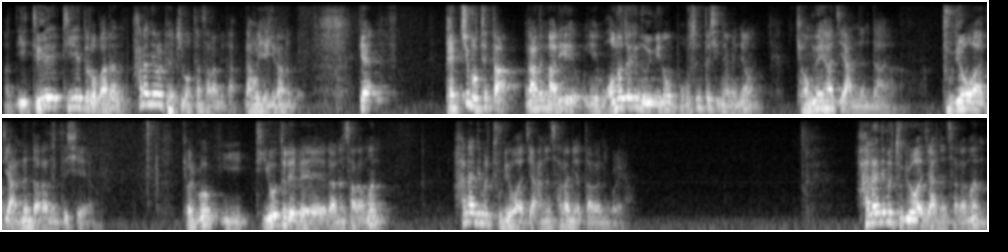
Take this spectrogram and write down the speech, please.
어, 이 디에, 디에드로바는 하나님을 뵙지 못한 사람이다. 라고 얘기를 하는 거예요. 이게 뵙지 못했다 라는 말이 이 원어적인 의미로 무슨 뜻이냐면요. 경외하지 않는다. 두려워하지 않는다라는 뜻이에요. 결국 이 디오드레베라는 사람은 하나님을 두려워하지 않은 사람이었다라는 거예요. 하나님을 두려워하지 않는 사람은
